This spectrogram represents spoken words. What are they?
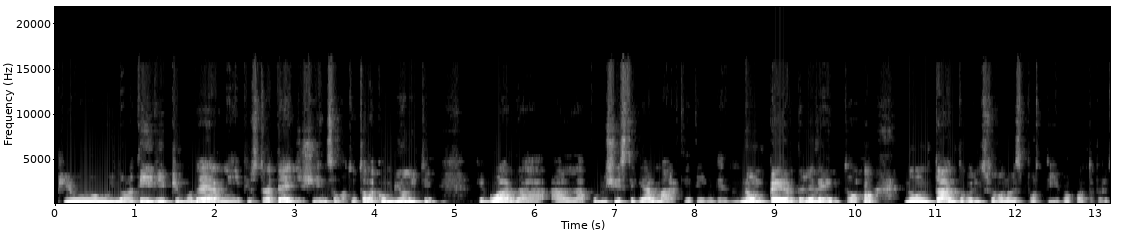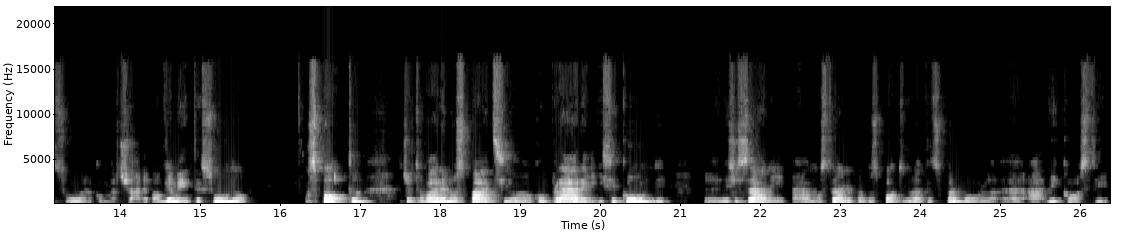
più innovativi, più moderni, più strategici, insomma tutta la community che guarda alla pubblicistica e al marketing non perde l'evento non tanto per il suo valore sportivo quanto per il suo valore commerciale. Ovviamente sono spot, cioè trovare lo spazio, comprare i secondi eh, necessari a mostrare il proprio spot durante il Super Bowl eh, ha dei costi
